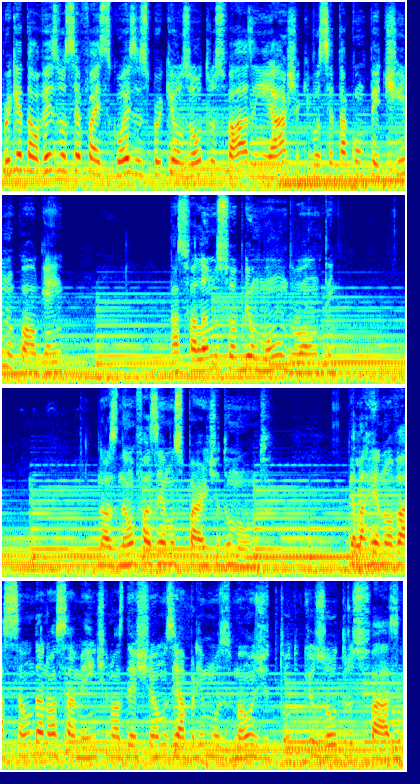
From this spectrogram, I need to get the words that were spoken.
Porque talvez você faz coisas porque os outros fazem e acha que você está competindo com alguém. Nós falamos sobre o mundo ontem. Nós não fazemos parte do mundo. Pela renovação da nossa mente, nós deixamos e abrimos mãos de tudo que os outros fazem.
